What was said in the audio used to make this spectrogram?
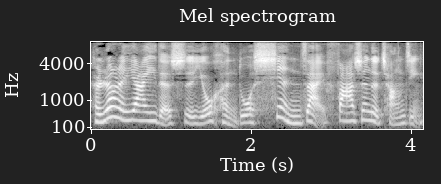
很让人压抑的是，有很多现在发生的场景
